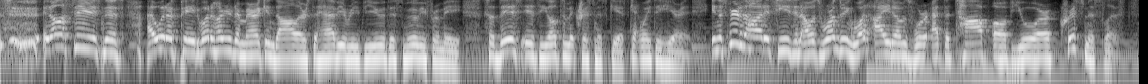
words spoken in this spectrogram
In all seriousness, I would have paid 100 American dollars to have you review this movie for me. So this is the ultimate Christmas gift. Can't wait to hear it. In the spirit of the holiday season, I was wondering what items were at the top of your Christmas lists.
